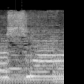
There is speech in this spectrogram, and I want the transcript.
your smile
